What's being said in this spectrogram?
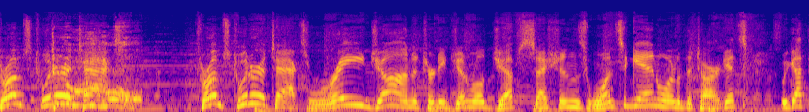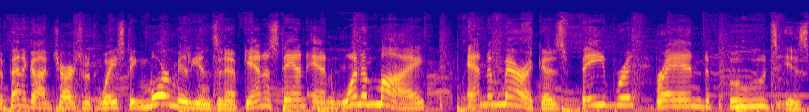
Trump's Twitter attacks. Trump's Twitter attacks rage on. Attorney General Jeff Sessions, once again, one of the targets. We got the Pentagon charged with wasting more millions in Afghanistan, and one of my and America's favorite brand foods is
